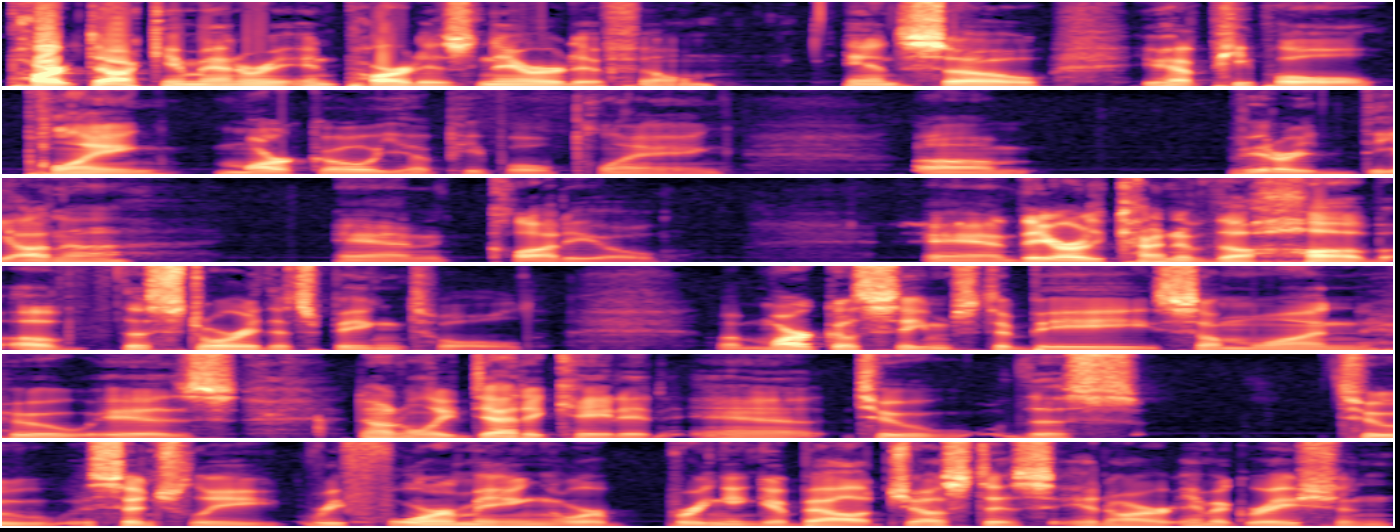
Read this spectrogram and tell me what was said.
part documentary and part as narrative film and so you have people playing Marco, you have people playing um, Viridiana and Claudio. And they are kind of the hub of the story that's being told. But Marco seems to be someone who is not only dedicated uh, to this, to essentially reforming or bringing about justice in our immigration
